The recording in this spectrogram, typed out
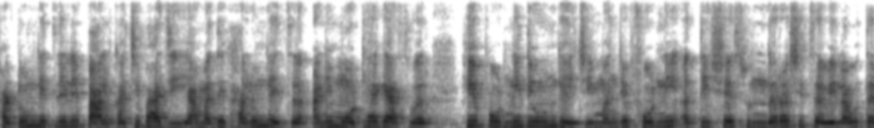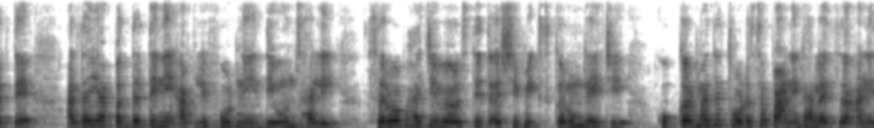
हटून घेतलेली पालकाची भाजी यामध्ये घालून घ्यायचं आणि मोठ्या गॅसवर ही फोडणी देऊन घ्यायची. म्हणजे फोडणी अतिशय सुंदर अशी चवीला उतरते. आता या पद्धतीने आपली फोडणी देऊन झाली. सर्व भाजी व्यवस्थित अशी मिक्स करून घ्यायची. कुकरमध्ये थोडंसं पाणी घालायचं आणि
